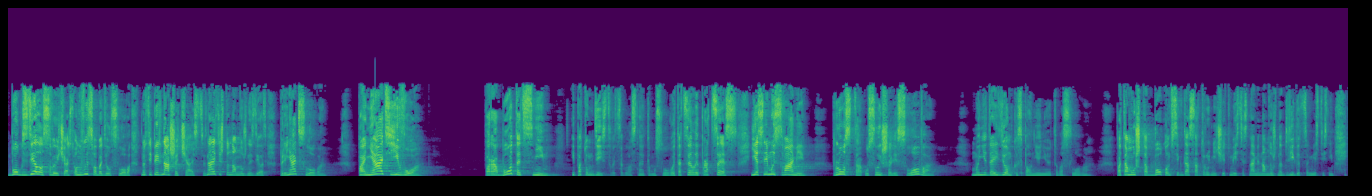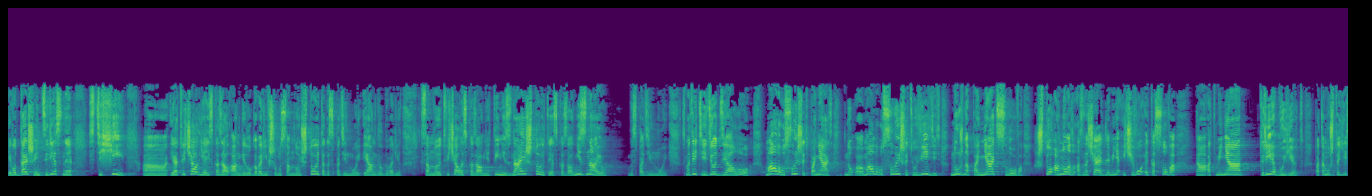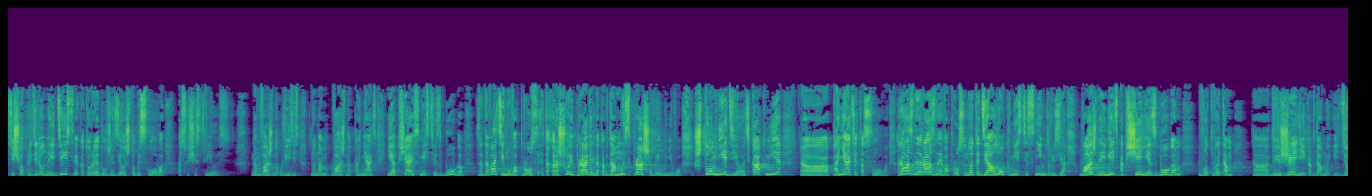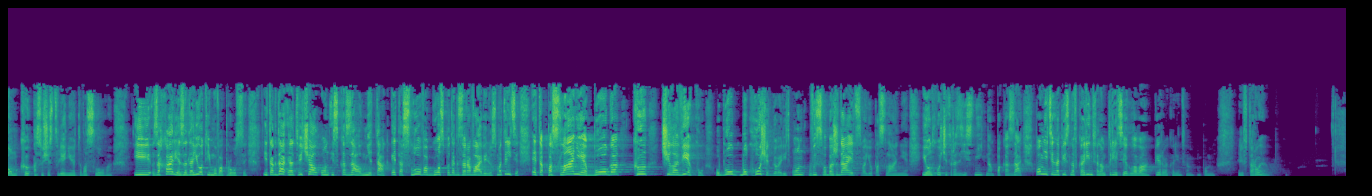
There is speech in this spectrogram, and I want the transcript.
Бог сделал свою часть, Он высвободил слово, но теперь наша часть. Знаете, что нам нужно сделать? Принять слово – понять его, поработать с ним и потом действовать согласно этому слову. Это целый процесс. Если мы с вами просто услышали слово, мы не дойдем к исполнению этого слова. Потому что Бог, Он всегда сотрудничает вместе с нами, нам нужно двигаться вместе с Ним. И вот дальше интересные стихи. А, «И отвечал я и сказал ангелу, говорившему со мной, что это, господин мой?» И ангел говорил со мной, отвечал и сказал мне, «Ты не знаешь, что это?» Я сказал, «Не знаю, господин мой. Смотрите, идет диалог. Мало услышать, понять, но э, мало услышать, увидеть. Нужно понять слово, что оно означает для меня и чего это слово а, от меня требует, потому что есть еще определенные действия, которые я должен сделать, чтобы слово осуществилось. Нам важно увидеть, но нам важно понять. И общаясь вместе с Богом, задавать Ему вопросы. Это хорошо и правильно, когда мы спрашиваем у Него, что мне делать, как мне э, понять это слово. Разные-разные вопросы, но это диалог вместе с Ним, друзья. Важно иметь общение с Богом вот в этом движении, когда мы идем к осуществлению этого слова. И Захария задает ему вопросы. И тогда и отвечал он и сказал мне так, это слово Господа к Зарававелю. Смотрите, это послание Бога к человеку. Бог, Бог хочет говорить, Он высвобождает свое послание, и Он хочет разъяснить нам, показать. Помните, написано в Коринфянам 3 глава, 1 Коринфянам, помню, или 2,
